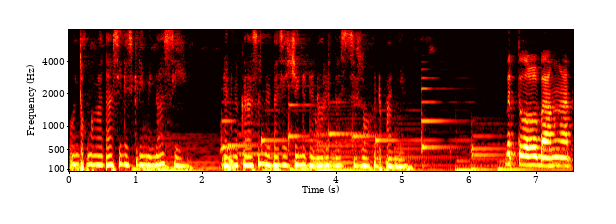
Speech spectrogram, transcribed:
untuk mengatasi diskriminasi dan kekerasan berbasis gender dan orientasi seksual ke depannya. Betul banget.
